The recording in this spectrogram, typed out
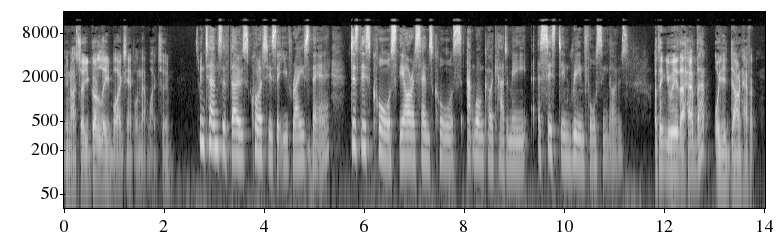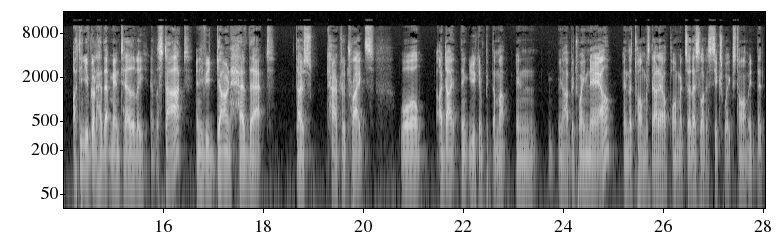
You know, so you've got to lead by example in that way too. So, in terms of those qualities that you've raised mm-hmm. there, does this course, the RSM's course at WONCO Academy, assist in reinforcing those? I think you either have that or you don't have it. I think you've got to have that mentality at the start. And if you don't have that, those character traits, well, I don't think you can pick them up in, you know, between now and the time we start our appointment. So that's like a six weeks time. It, that,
